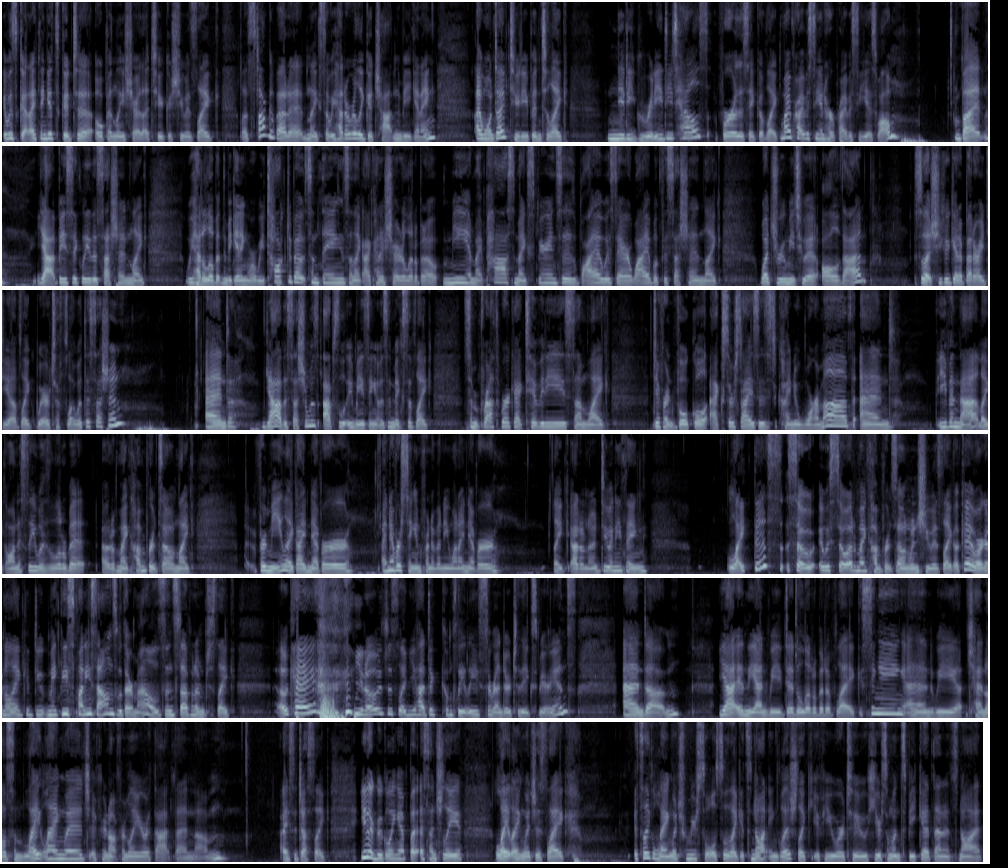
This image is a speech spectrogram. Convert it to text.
it was good. I think it's good to openly share that too because she was like, let's talk about it. And like, so we had a really good chat in the beginning. I won't dive too deep into like nitty gritty details for the sake of like my privacy and her privacy as well. But yeah, basically the session, like we had a little bit in the beginning where we talked about some things and like I kind of shared a little bit about me and my past and my experiences, why I was there, why I booked the session, like what drew me to it, all of that, so that she could get a better idea of like where to flow with the session. And yeah, the session was absolutely amazing. It was a mix of like some breathwork activities, some like different vocal exercises to kind of warm up and even that like honestly was a little bit out of my comfort zone like for me like I never I never sing in front of anyone. I never like I don't know, do anything like this. So it was so out of my comfort zone when she was like, "Okay, we're to like do make these funny sounds with our mouths and stuff." And I'm just like, "Okay." you know, it's just like you had to completely surrender to the experience. And um yeah, in the end, we did a little bit of like singing and we channeled some light language. If you're not familiar with that, then um, I suggest like either Googling it, but essentially, light language is like it's like language from your soul. So, like, it's not English. Like, if you were to hear someone speak it, then it's not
